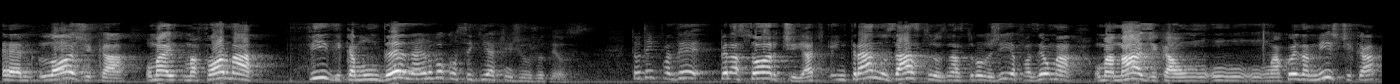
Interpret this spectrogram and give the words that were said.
é, lógica, uma, uma forma física, mundana, eu não vou conseguir atingir os judeus. Então tem que fazer pela sorte, entrar nos astros, na astrologia, fazer uma, uma mágica, um, um, uma coisa mística,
